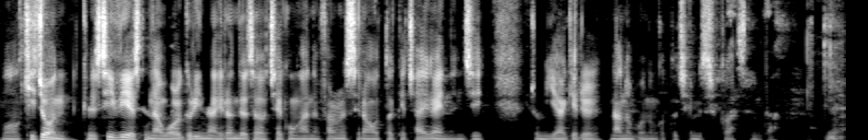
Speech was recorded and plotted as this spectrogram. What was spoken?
뭐 기존 그 CVS나 월그리나 이런 데서 제공하는 파머시랑 어떻게 차이가 있는지 좀 이야기를 나눠보는 것도 재밌을 것 같습니다. 예.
